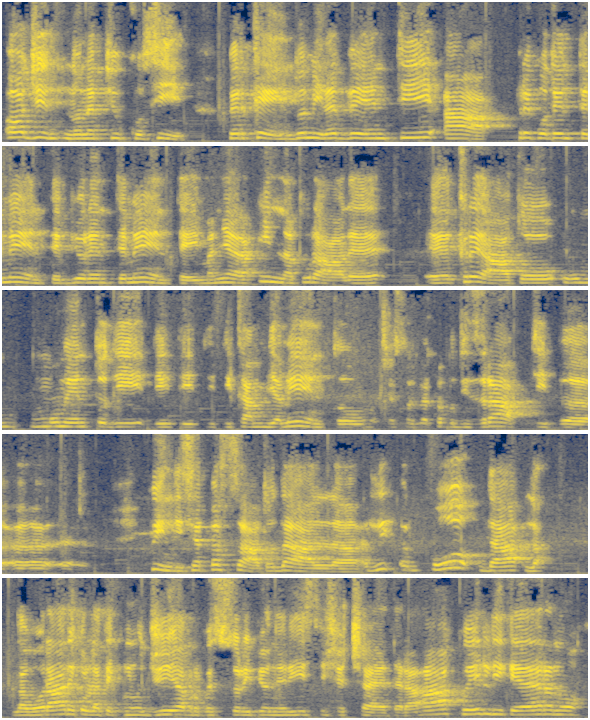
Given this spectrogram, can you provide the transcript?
Oggi non è più così perché il 2020 ha prepotentemente, violentemente, in maniera innaturale eh, creato un, un momento di, di, di, di, cambiamento, cioè proprio disruptive. Eh, quindi si è passato dal o da la, lavorare con la tecnologia, professori pionieristici, eccetera, a quelli che erano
